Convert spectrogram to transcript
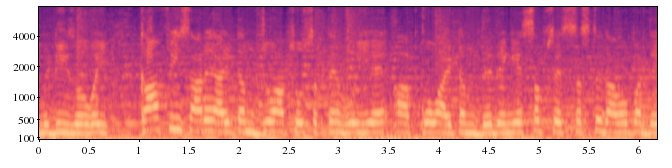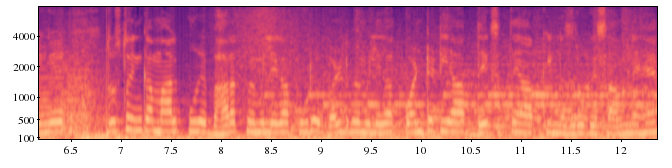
मिडीज़ हो गई। काफ़ी सारे आइटम जो आप सोच सकते हैं, वो ये आपको आइटम दे देंगे। सबसे सस्ते दामों पर देंगे। दोस्तों, इनका माल पूरे भारत में मिलेगा, पूरे वर्ल्ड में मिलेगा। क्वांटिटी आप देख सकते हैं, आपकी नज़रों के सामने है।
